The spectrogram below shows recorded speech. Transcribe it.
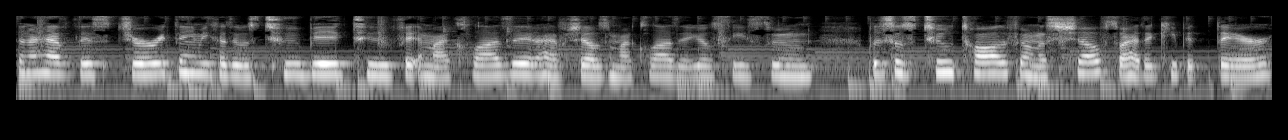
Then I have this jewelry thing because it was too big to fit in my closet. I have shelves in my closet, you'll see soon. But this was too tall to fit on a shelf, so I had to keep it there.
